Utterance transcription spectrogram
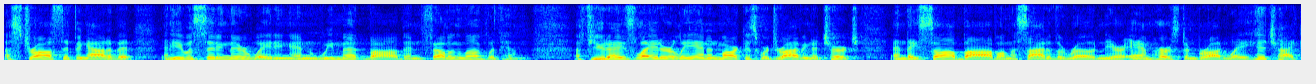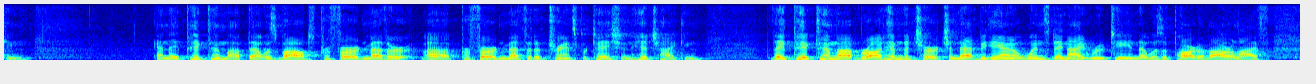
a straw sipping out of it, and he was sitting there waiting. And we met Bob and fell in love with him. A few days later, Leanne and Marcus were driving to church, and they saw Bob on the side of the road near Amherst and Broadway hitchhiking. And they picked him up. That was Bob's preferred method, uh, preferred method of transportation, hitchhiking. They picked him up, brought him to church, and that began a Wednesday night routine that was a part of our life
